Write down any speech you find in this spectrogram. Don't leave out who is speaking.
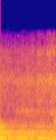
Speaker 1: Dumitru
